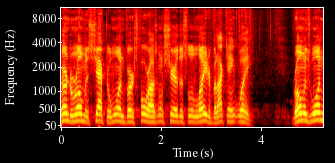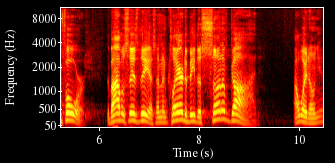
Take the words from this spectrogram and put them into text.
Turn to Romans chapter 1, verse 4. I was going to share this a little later, but I can't wait. Romans 1 4. The Bible says this, and declare to be the Son of God I'll wait on you.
